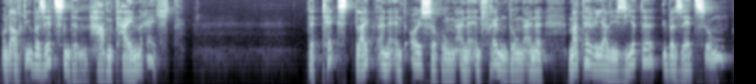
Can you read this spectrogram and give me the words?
und auch die Übersetzenden haben kein Recht. Der Text bleibt eine Entäußerung, eine Entfremdung, eine materialisierte Übersetzung,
